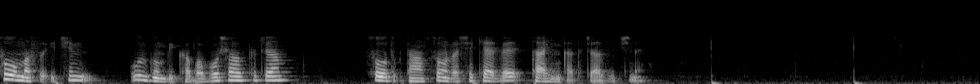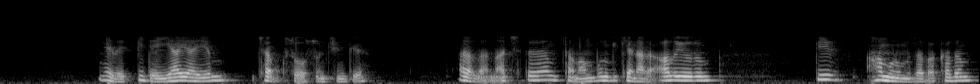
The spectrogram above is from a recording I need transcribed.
Soğuması için uygun bir kaba boşaltacağım. Soğuduktan sonra şeker ve tahin katacağız içine. Evet bir de yayayım. Çabuk soğusun çünkü. Aralarını açtım. Tamam bunu bir kenara alıyorum. Biz hamurumuza bakalım.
